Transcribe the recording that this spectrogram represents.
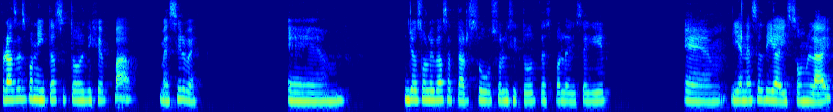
frases bonitas y todo, y dije, va, me sirve. Em, yo solo iba a aceptar su solicitud, después le di seguir. Em, y en ese día hizo un live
